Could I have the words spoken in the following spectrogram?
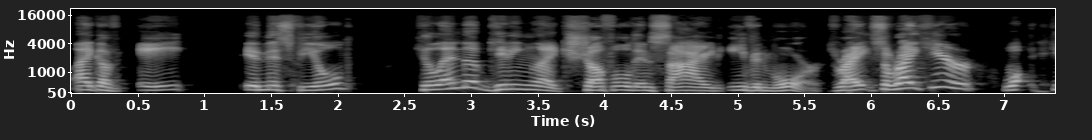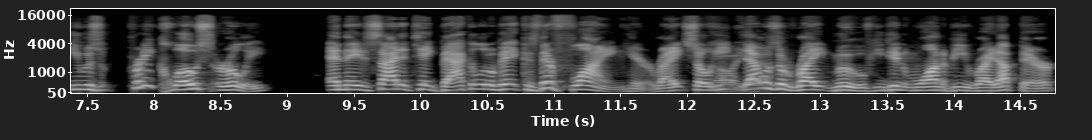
like of eight in this field. He'll end up getting like shuffled inside even more. Right. So right here, he was pretty close early and they decided to take back a little bit because they're flying here, right? So he oh, yeah. that was the right move. He didn't want to be right up there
